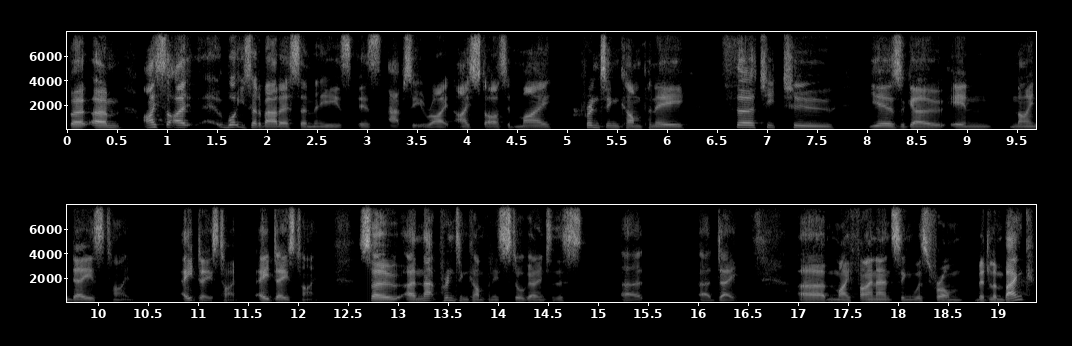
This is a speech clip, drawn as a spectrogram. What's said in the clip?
But um, I, I, what you said about SMEs is absolutely right. I started my printing company 32 years ago in nine days' time, eight days' time, eight days' time. So, and that printing company is still going to this uh, uh, day. Uh, my financing was from Midland Bank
